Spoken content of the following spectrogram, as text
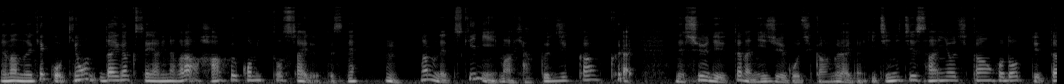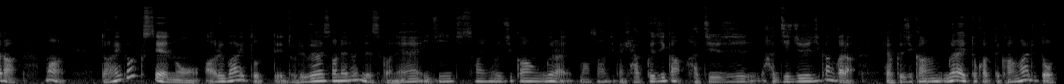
でなので結構基本大学生やりながらハーフコミットスタイルですね、うん、なので月にま100時間くらい。で週で言ったら25時間ぐらいで1日34時間ほどって言ったらまあ大学生のアルバイトってどれぐらいされるんですかね？1日34時間ぐらい、まあ、3時間100時間 80, 80時間から100時間ぐらいとかって考えると、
